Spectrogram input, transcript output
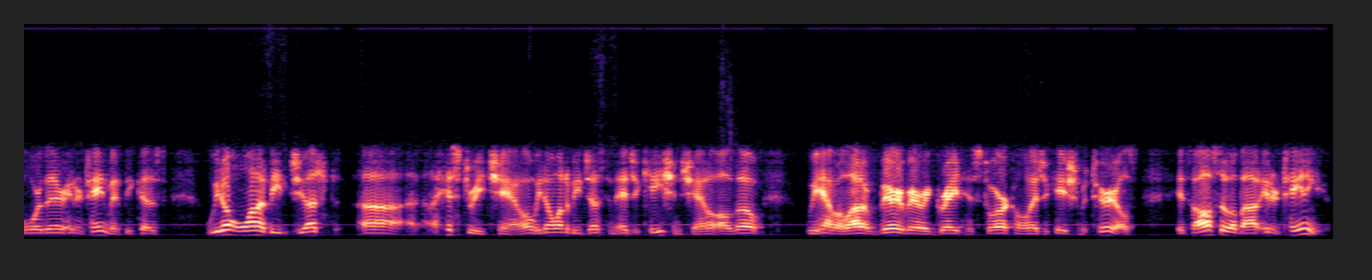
for their entertainment because we don't want to be just uh, a history channel. We don't want to be just an education channel, although we have a lot of very very great historical and education materials. It's also about entertaining you,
